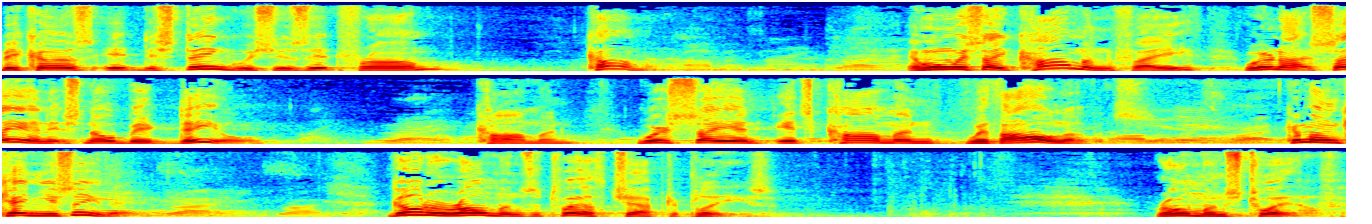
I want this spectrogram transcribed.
because it distinguishes it from common. And when we say common faith, we're not saying it's no big deal, common. We're saying it's common with all of us. Come on, can you see that? Go to Romans, the 12th chapter, please. Romans 12.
